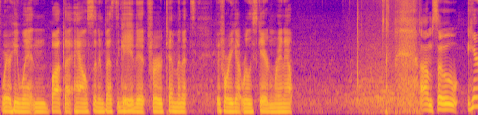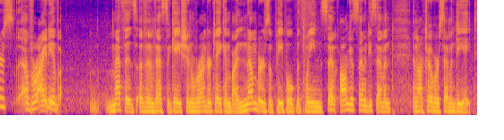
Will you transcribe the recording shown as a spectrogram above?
where he went and bought that house and investigated it for 10 minutes before he got really scared and ran out. Um, so here's a variety of methods of investigation were undertaken by numbers of people between August 77 and October 78.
